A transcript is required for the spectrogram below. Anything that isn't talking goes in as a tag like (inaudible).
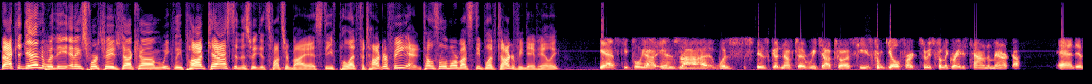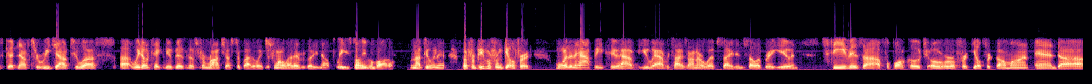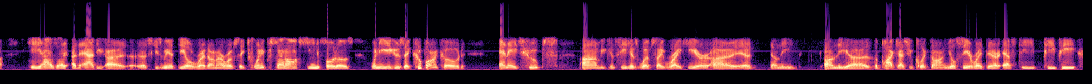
Back again with the NHSportsPage.com weekly podcast, and this week it's sponsored by uh, Steve Pouliot Photography. Uh, tell us a little more about Steve Pouliot Photography, Dave Haley. Yeah, Steve Pouliot is uh, was is good enough to reach out to us. He's from Gilford, so he's from the greatest town in America, and is good enough to reach out to us. Uh, we don't take new business from Rochester, by the way. Just want to let everybody know. Please don't even bother. We're not doing it. But from people from Gilford, more than happy to have you advertise on our website and celebrate you. And Steve is uh, a football coach over for Gilford Belmont, and uh, he has a, an ad, uh, excuse me, a deal right on our website, twenty percent off senior photos when you use a coupon code NH Hoops. Um, you can see his website right here uh, on the on the uh, the podcast you clicked on. You'll see it right there. STPP.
